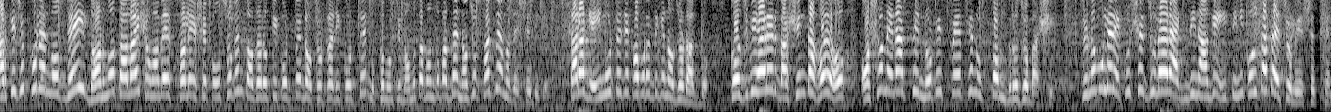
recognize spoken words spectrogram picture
আর কিছুক্ষণের মধ্যেই ধর্মতলায় সমাবেশ স্থলে এসে পৌঁছবেন, তদারকি করতে, নজরদারি করতে মুখ্যমন্ত্রী মমতা বন্দ্যোপাধ্যায় নজর থাকবে আমাদের সেদিকে। তার আগে এই মুহূর্তে যে খবরের দিকে নজর রাখব, কোচবিহারের বাসিন্দা হয়েও অসম এনআরসির নোটিশ পেয়েছেন উত্তম ব্রজবাসী। তৃণমূলের একুশে জুলাইয়ের একদিন আগেই তিনি কলকাতায় চলে এসেছেন।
